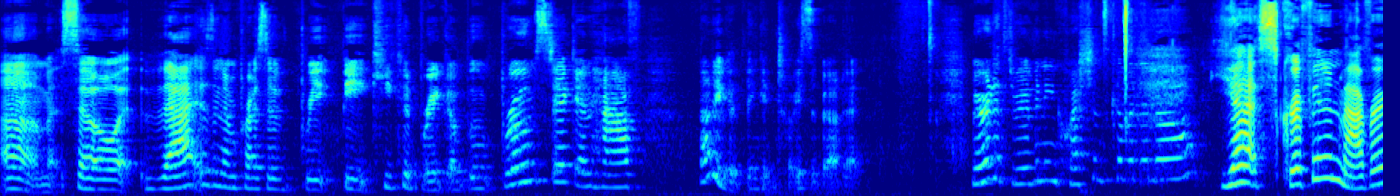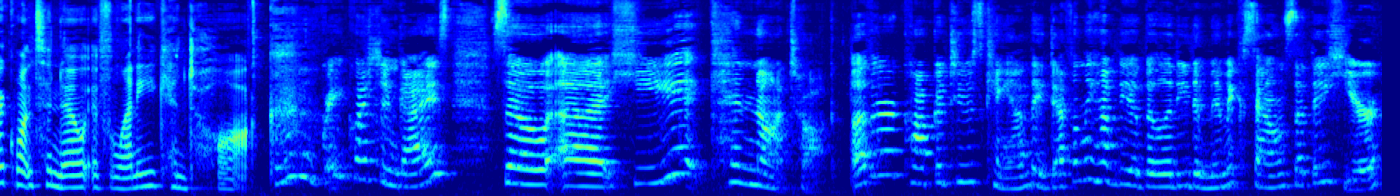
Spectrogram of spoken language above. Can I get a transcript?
Um, so that is an impressive beak. He could break a broomstick in half, not even thinking twice about it. Meredith, do we have any questions coming in now? Yes, Griffin and Maverick want to know if Lenny can talk. Ooh, great question, guys. So uh, he cannot talk. Other cockatoos can. They definitely have the ability to mimic sounds that they hear.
